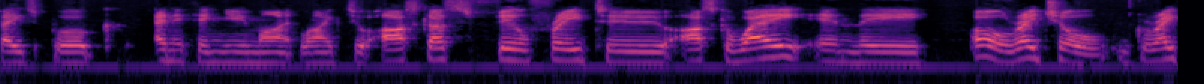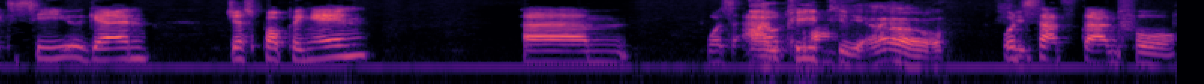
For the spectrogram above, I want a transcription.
Facebook, anything you might like to ask us. Feel free to ask away in the. Oh, Rachel, great to see you again. Just popping in. Um, what's out on PTO? On, what does that stand for?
